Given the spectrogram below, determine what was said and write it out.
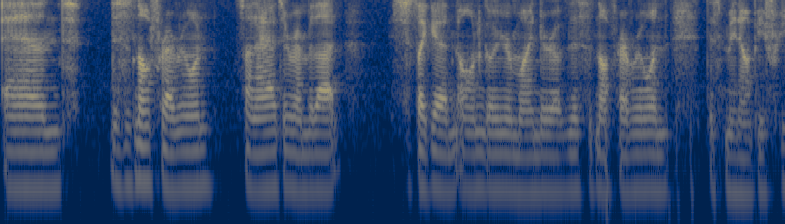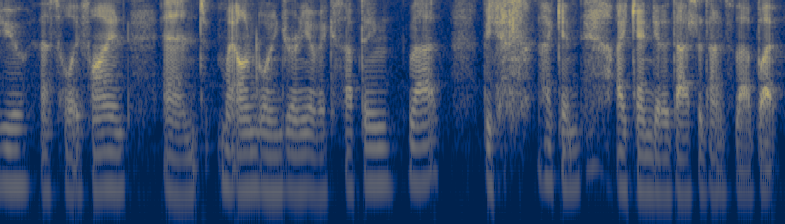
And this is not for everyone, so I had to remember that. It's just like an ongoing reminder of this is not for everyone. This may not be for you. That's totally fine. And my ongoing journey of accepting that because I can I can get attached at times to that, but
